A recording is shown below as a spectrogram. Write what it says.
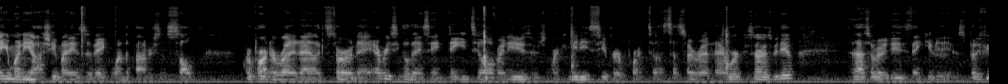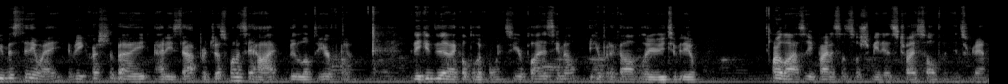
Good morning, Yashi. My name is Vivek, one of the founders of Salt. Our partner Run and I like to start our day every single day saying thank you to all of our new users. Our community is super important to us. That's why Run and I work as hard as we do, and that's why we do these thank you videos. But if you missed anyway, you have any questions about how to use the app or just want to say hi, we'd love to hear from you. And you can do that in a couple different ways. So you reply to this email, you can put a comment below your YouTube video, or lastly, find us on social media. Try Salt on Instagram,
